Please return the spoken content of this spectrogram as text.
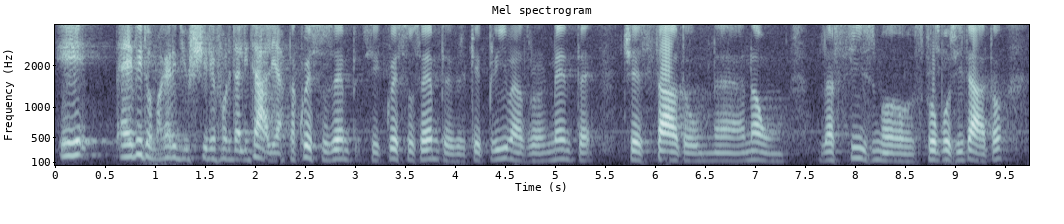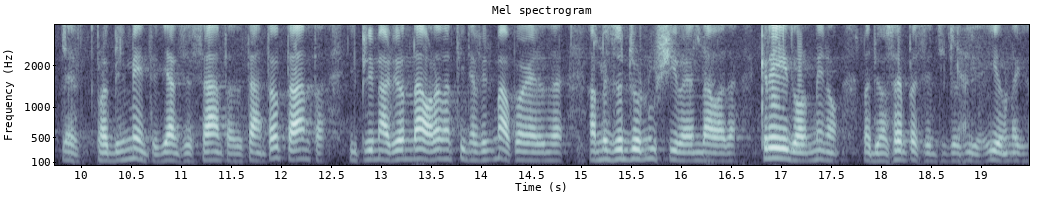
e evito magari di uscire fuori dall'Italia. Ma questo sempre, sì, questo sempre perché prima naturalmente c'è stato un, eh, no, un lassismo spropositato, eh, probabilmente degli anni 60, 70, 80, il primario andava la mattina, firmava, poi a mezzogiorno usciva e andava da... Credo, almeno l'abbiamo sempre sentito dire, io non è che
